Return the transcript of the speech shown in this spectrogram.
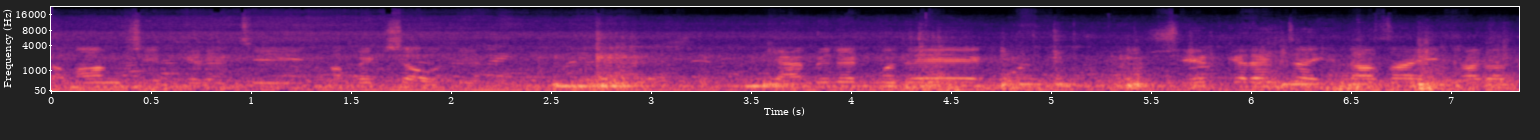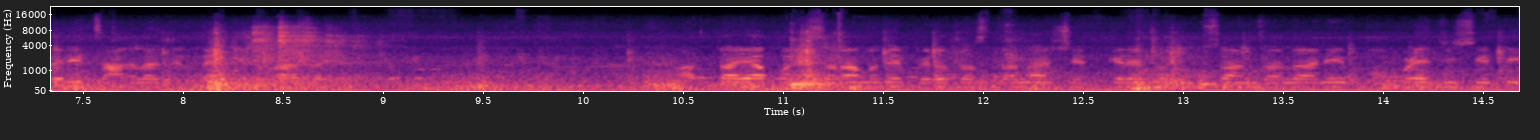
तमाम शेतकऱ्यांची अपेक्षा होती. कॅबिनेटमध्ये शेतकऱ्यांच्या हिताचा एखादा तरी चांगला निर्णय घेतला जाईल. आता या परिसरामध्ये फिरत असताना शेतकऱ्याचं नुकसान झालं आणि भोपळ्याची शेती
